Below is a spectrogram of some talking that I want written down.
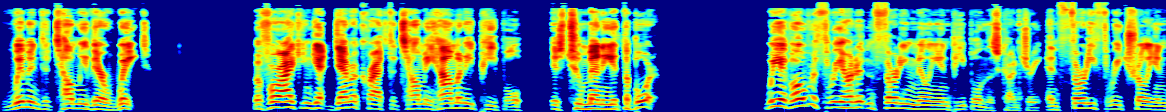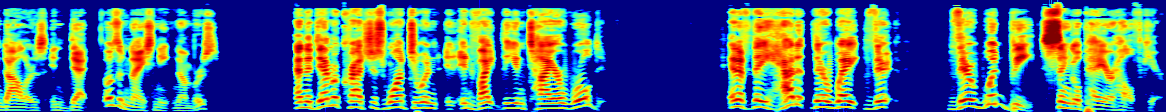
women to tell me their weight before I can get Democrats to tell me how many people is too many at the border. We have over 330 million people in this country and $33 trillion in debt. Those are nice, neat numbers. And the Democrats just want to in- invite the entire world in. And if they had it their way, there, there would be single payer health care.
